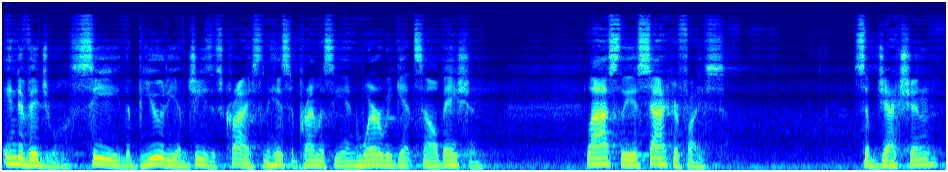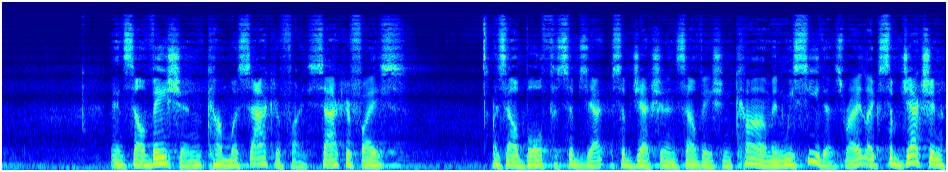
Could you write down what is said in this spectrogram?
individuals see the beauty of Jesus Christ and his supremacy and where we get salvation. Lastly, is sacrifice. Subjection and salvation come with sacrifice. Sacrifice is how both subject, subjection and salvation come. And we see this, right? Like subjection,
